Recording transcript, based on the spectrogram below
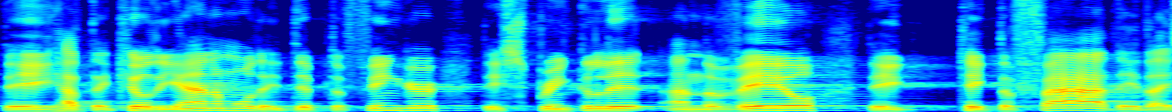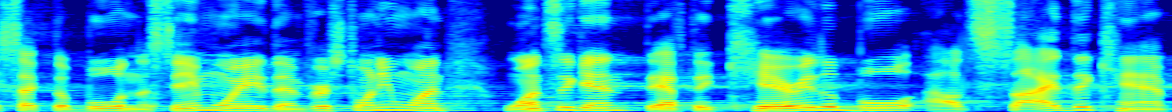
They have to kill the animal, they dip the finger, they sprinkle it on the veil, they take the fat, they dissect the bull in the same way. Then, verse 21, once again, they have to carry the bull outside the camp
